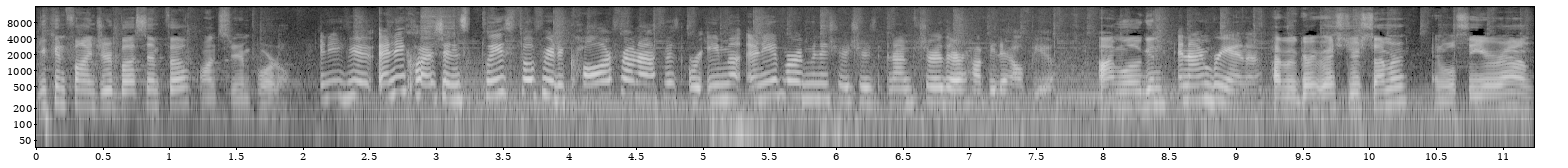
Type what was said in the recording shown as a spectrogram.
You can find your bus info on Student Portal. And if you have any questions, please feel free to call our front office or email any of our administrators, and I'm sure they're happy to help you. I'm Logan. And I'm Brianna. Have a great rest of your summer, and we'll see you around.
